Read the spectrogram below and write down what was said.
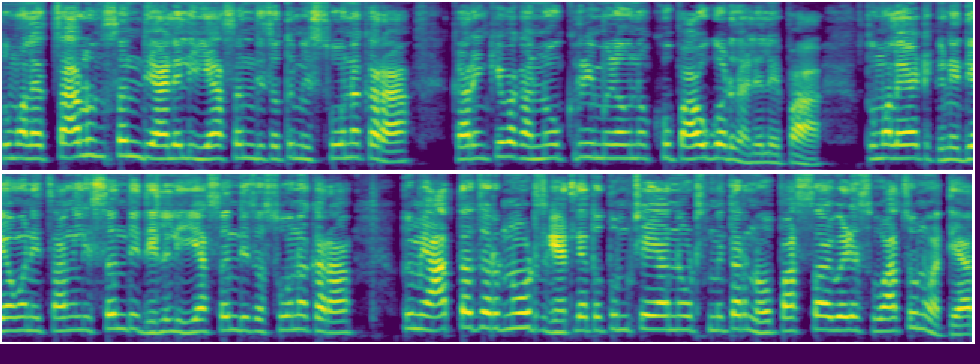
तुम्हाला चालून संधी आलेली या संधीचं तुम्ही सोनं करा. कारण की बघा नोकरी मिळवणं खूप अवघड झालेलं आहे. पहा तुम्हाला या ठिकाणी देवाने चांगली संधी दिलेली या संधीचं सोनं करा. तुम्ही आता जर नोट्स घेतल्या तर तुमच्या या नोट्स मित्रांनो पाच सहा वेळेस वाचून होत्या.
